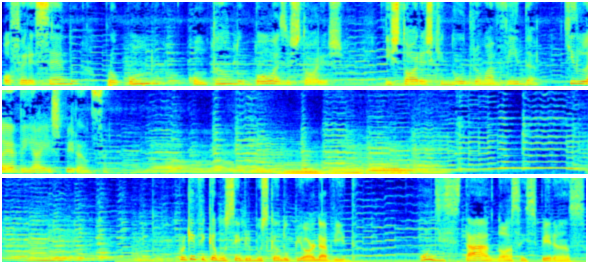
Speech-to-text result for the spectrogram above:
oferecendo, propondo, contando boas histórias. Histórias que nutram a vida, que levem à esperança. Por que ficamos sempre buscando o pior da vida? Onde está a nossa esperança?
